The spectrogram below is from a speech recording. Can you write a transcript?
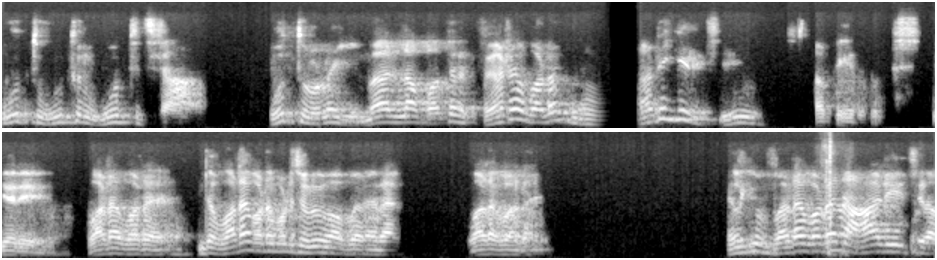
ஊத்து ஊத்துன்னு ஊத்துச்சா ஊத்துன இமெல்லாம் பார்த்தா வெட வட நடுங்கிருச்சு. அப்படி இருக்கும் சரி வட வட இந்த வட வட மட்டும் சொல்லுவா பாரு. வட வட. எனக்கு வட வடன்னு ஆடிடுச்சுடா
